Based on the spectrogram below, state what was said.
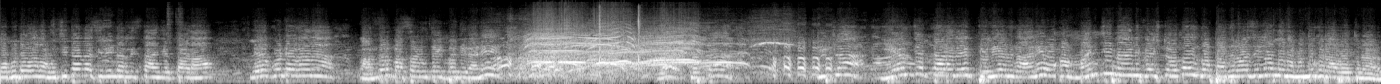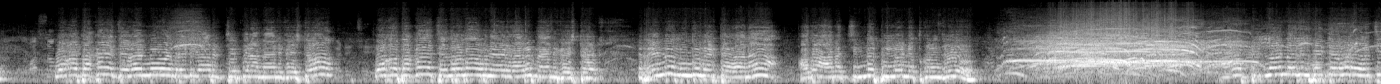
లేకుంటే గానా ఉచితంగా సిలిండర్లు ఇస్తా అని చెప్తాడా? లేకుంటే కానా అందరూ బస్సు అడిగితే ఇబ్బంది కానీ చెప్తా. ఇట్లా ఏం చెప్తాడనేది తెలియదు కానీ ఒక మంచి మేనిఫెస్టోతో ఇంకో పది రోజుల్లో మన ముందుకు రాబోతున్నాడు. ఒక పక్కన జగన్మోహన్ రెడ్డి గారు చెప్పిన మేనిఫెస్టో ఒక పక్కన చంద్రబాబు నాయుడు గారు మేనిఫెస్టో రెండు ముందు పెడితే గానా అదో ఆమె చిన్న పిల్లోని ఎత్తుకుని చూడు. ఆ పిల్లోని వదిలిపెట్టే కూడా వచ్చి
